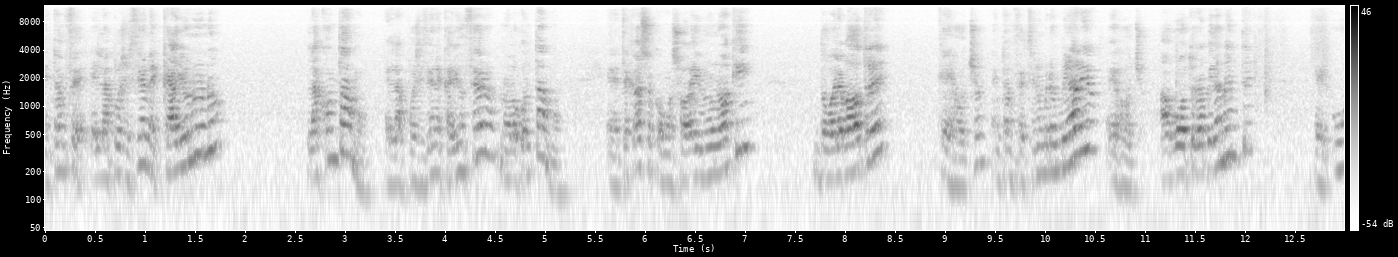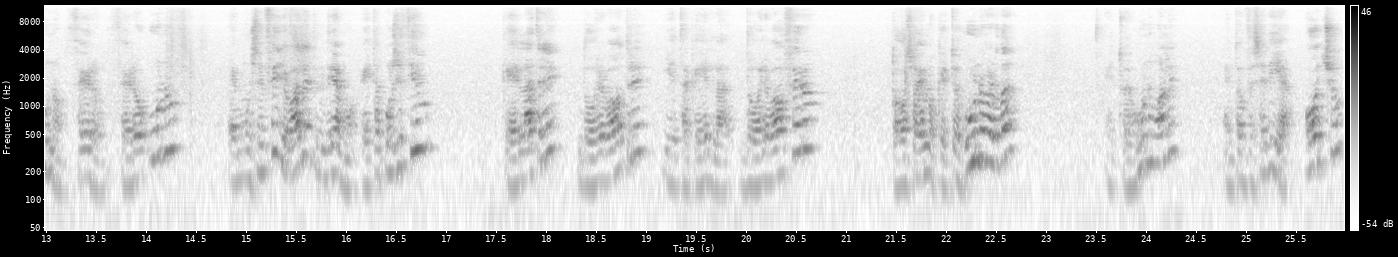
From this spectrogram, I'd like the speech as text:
Entonces, en las posiciones que hay un 1, las contamos. En las posiciones que hay un 0, no lo contamos. En este caso, como solo hay un 1 aquí, 2 elevado a 3, que es 8. Entonces, este número en binario es 8. Hago otro rápidamente. El 1, 0, 0, 1. Es muy sencillo, ¿vale? Tendríamos esta posición, que es la 3, 2 elevado a 3, y esta que es la 2 elevado a 0, todos sabemos que esto es 1, ¿verdad? Esto es 1, ¿vale? Entonces sería 8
